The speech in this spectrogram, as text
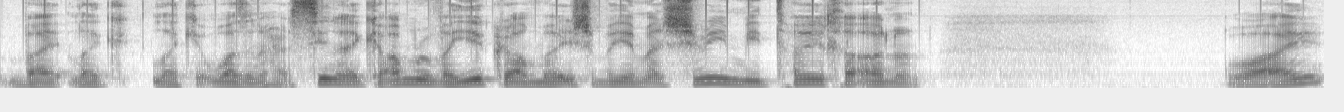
by like like it was in Har Sinai. Ka'amru vayikra Moshe b'yemashri mitoicha anon. Why?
